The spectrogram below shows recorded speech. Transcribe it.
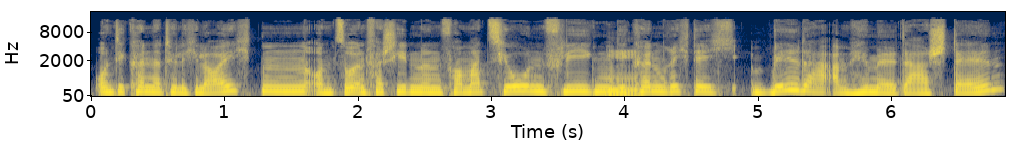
und die können natürlich leuchten und so in verschiedenen Formationen fliegen. Mhm. Die können richtig Bilder am Himmel darstellen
